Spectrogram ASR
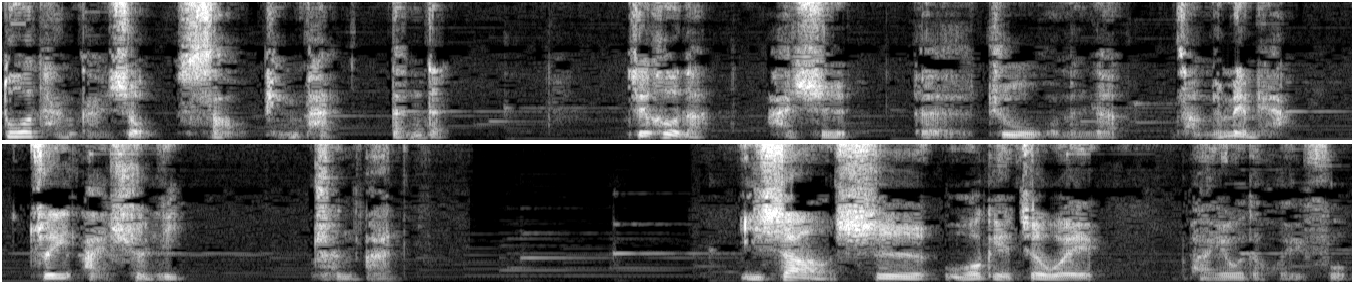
多谈感受，少评判等等。最后呢，还是呃祝我们的草莓妹妹啊追爱顺利，春安。以上是我给这位朋友的回复。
